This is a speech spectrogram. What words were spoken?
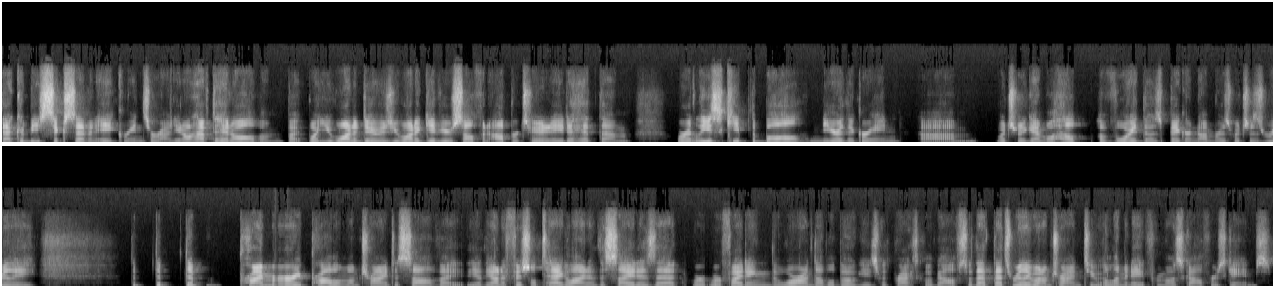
that could be six, seven, eight greens around. You don't have to hit all of them. But what you want to do is you want to give yourself an opportunity to hit them or at least keep the ball near the green, um, which again will help avoid those bigger numbers, which is really the, the, the primary problem I'm trying to solve. I, you know, the unofficial tagline of the site is that we're, we're fighting the war on double bogeys with practical golf. So that that's really what I'm trying to eliminate from most golfers' games.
